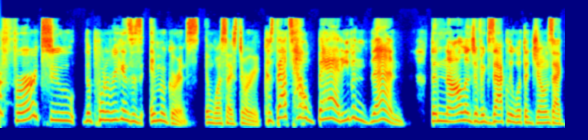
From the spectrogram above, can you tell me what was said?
refer to the Puerto Ricans as immigrants in West Side Story because that's how bad, even then, the knowledge of exactly what the Jones Act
